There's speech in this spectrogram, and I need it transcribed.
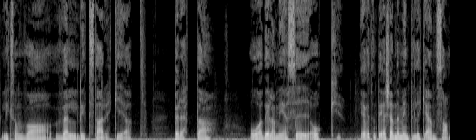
liksom var väldigt stark i att berätta och dela med sig och jag vet inte, jag kände mig inte lika ensam.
